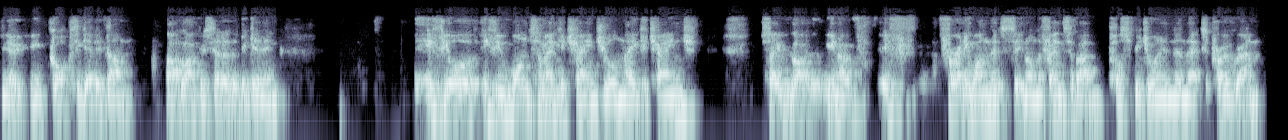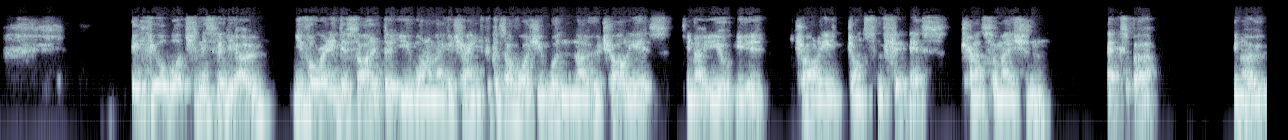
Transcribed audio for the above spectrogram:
you know, you've got to get it done. Like, like we said at the beginning, if you're if you want to make a change, you'll make a change so like you know if for anyone that's sitting on the fence about possibly joining the next program if you're watching this video you've already decided that you want to make a change because otherwise you wouldn't know who charlie is. You know you, you charlie johnson fitness transformation expert. You know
